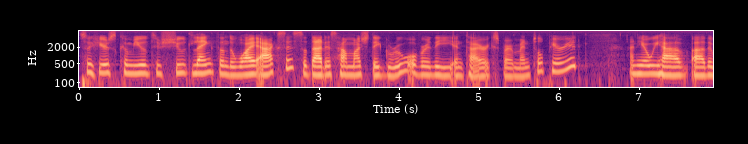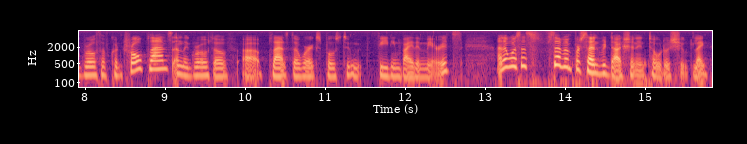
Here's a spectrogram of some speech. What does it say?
So here's cumulative shoot length on the y-axis. So that is how much they grew over the entire experimental period. And here we have uh, the growth of control plants and the growth of uh, plants that were exposed to feeding by the mirids. And there was a 7% reduction in total shoot length.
